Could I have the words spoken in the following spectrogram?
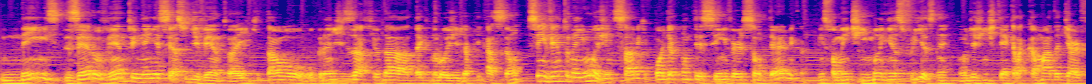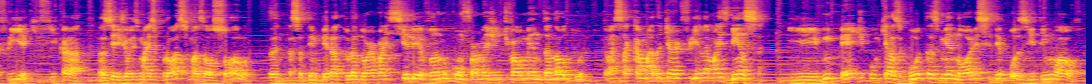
Nem zero vento e nem excesso de vento. Aí que está o, o, grande desafio da tecnologia de aplicação. Sem vento nenhum, a gente sabe que pode acontecer inversão térmica, principalmente em manhãs frias, né? Onde a gente tem aquela camada de ar fria que fica nas regiões mais próximas ao solo. Essa temperatura do ar vai se elevando conforme a gente vai aumentando a altura. Então essa camada de ar frio é mais densa e impede com que as gotas menores se depositem no alvo.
